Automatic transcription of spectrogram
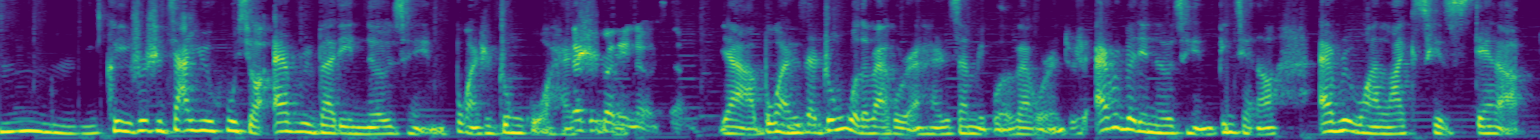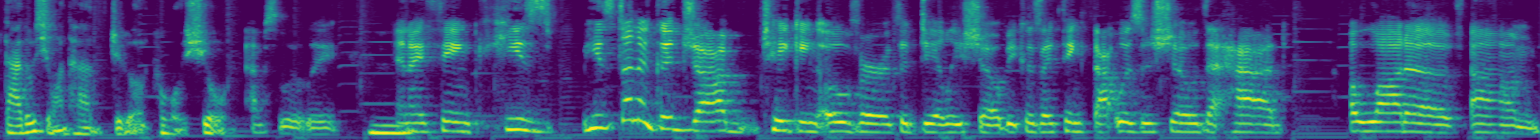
嗯，可以说是家喻户晓，Everybody knows him，不管是中国还是 Everybody knows him. 呀不管是在中国的外国人还是在美国的外国人，就是 Everybody knows him，并且呢，Everyone likes his stand up，大家都喜欢他这个脱口秀。 Absolutely. 嗯 And I think he's he's done a good job taking over the Daily Show because I think that was a show that had a lot of um,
